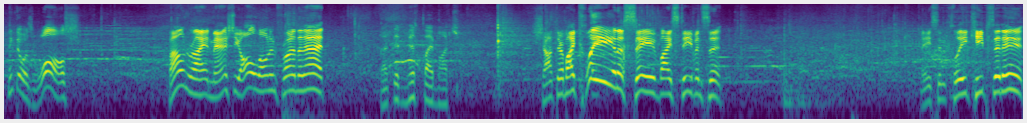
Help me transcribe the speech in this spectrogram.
I think that was Walsh. Found Ryan Mashy all alone in front of the net. That didn't miss by much. Shot there by Klee and a save by Stevenson. Mason Klee keeps it in.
